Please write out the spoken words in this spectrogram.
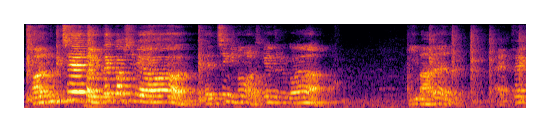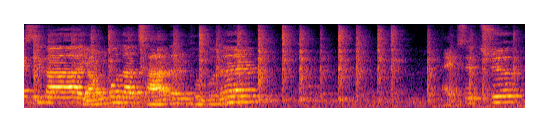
전체 절대값이면 대칭 이동을 어떻게 해주는 거야? 이 말은 fx가 0보다 작은 부분을 x축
